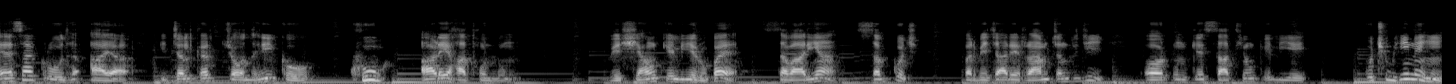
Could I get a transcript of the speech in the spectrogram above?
ऐसा क्रोध आया कि चलकर चौधरी को खूब आड़े हाथों लूँ। वेश्याओं के लिए रुपए, सवारियाँ, सब कुछ। पर बेचारे रामचंद्र जी और उनके साथियों के लिए कुछ भी नहीं।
